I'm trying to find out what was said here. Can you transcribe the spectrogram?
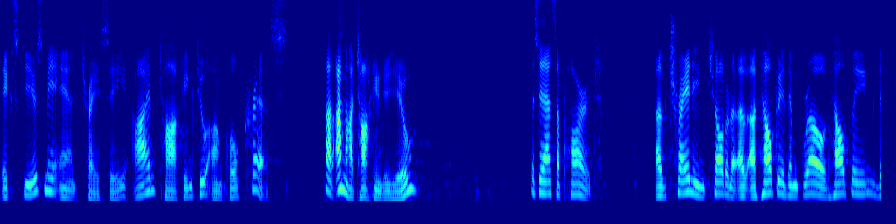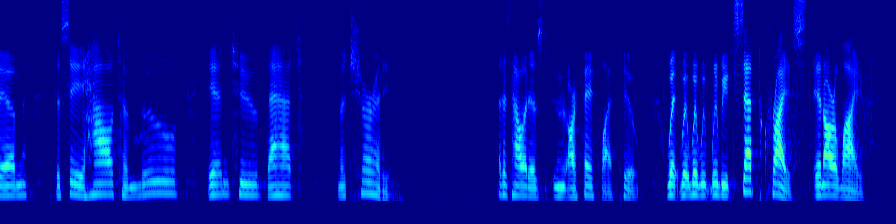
Excuse me, Aunt Tracy, I'm talking to Uncle Chris. But I'm not talking to you. You see, that's a part of training children, of, of helping them grow, of helping them to see how to move into that maturity. That is how it is in our faith life, too. When, when, when we accept Christ in our life,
